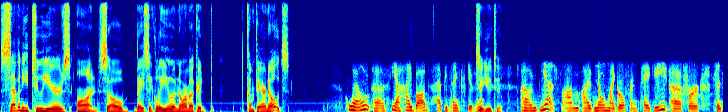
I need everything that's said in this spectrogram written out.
72 years on. So basically, you and Norma could compare notes. Well, uh, yeah. Hi, Bob. Happy Thanksgiving. To you too. Um, yes, um, I've known my girlfriend Peggy uh, for since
